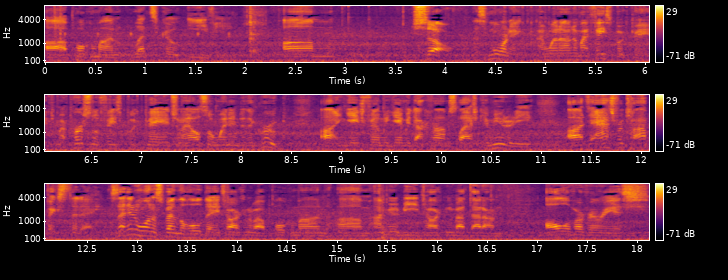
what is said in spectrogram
uh, Pokemon Let's Go Eevee. Um, so this morning I went onto my Facebook page, my personal Facebook page, and I also went into the group, uh, engagedfamilygaming.com slash community, uh, to ask for topics today. Because I didn't want to spend the whole day talking about Pokemon. Um, I'm going to be talking about that on all of our various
